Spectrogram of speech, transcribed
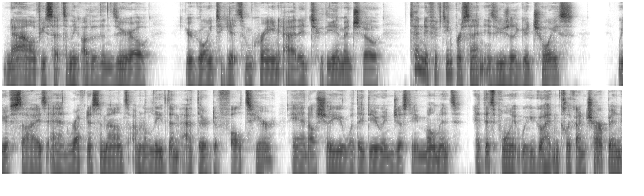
Now, if you set something other than zero, you're going to get some grain added to the image. So 10 to 15% is usually a good choice. We have size and roughness amounts. I'm going to leave them at their defaults here, and I'll show you what they do in just a moment. At this point, we could go ahead and click on sharpen,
